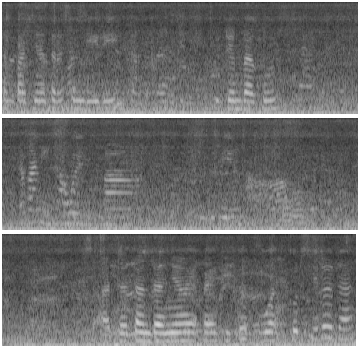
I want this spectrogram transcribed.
tempatnya tersendiri. Udah bagus ada tandanya kayak gitu buat kursi roda.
